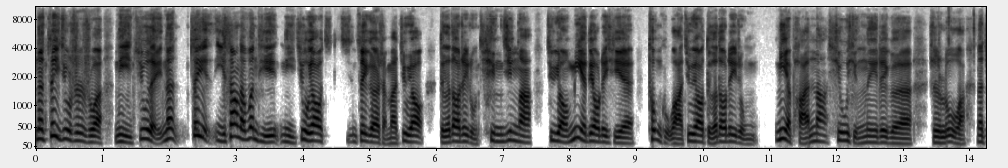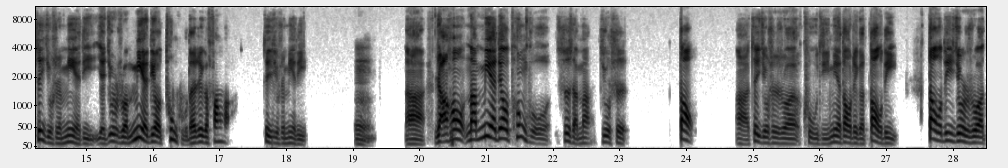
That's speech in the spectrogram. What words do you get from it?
那这就是说，你就得那这以上的问题，你就要这个什么，就要得到这种清净啊，就要灭掉这些痛苦啊，就要得到这种涅槃呐、修行的这个之路啊。那这就是灭地，也就是说灭掉痛苦的这个方法，这就是灭地嗯啊。然后那灭掉痛苦是什么？就是道。啊，这就是说苦集灭道这个道地，道地就是说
